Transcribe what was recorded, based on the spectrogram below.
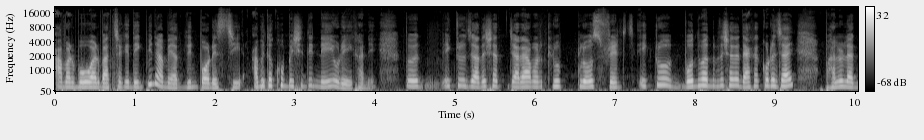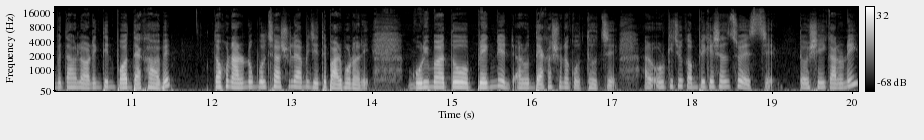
আমার বউ আর বাচ্চাকে দেখবি না, আমি এতদিন পর এসেছি। আমি তো খুব বেশি দিন নেই ওরে এখানে। তো একটু যাদের সাথে, যারা আমার খুব ক্লোজ ফ্রেন্ডস একটু বন্ধু বান্ধবদের সাথে দেখা করে যাই, ভালো লাগবে তাহলে অনেক দিন পর দেখা হবে। তখন আরণ্যক বলছে, আসলে আমি যেতে পারব না রে। গরিমা তো প্রেগনেন্ট আর ওর দেখাশোনা করতে হচ্ছে। আর ওর কিছু কমপ্লিকেশানসও এসছে। তো সেই কারণেই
